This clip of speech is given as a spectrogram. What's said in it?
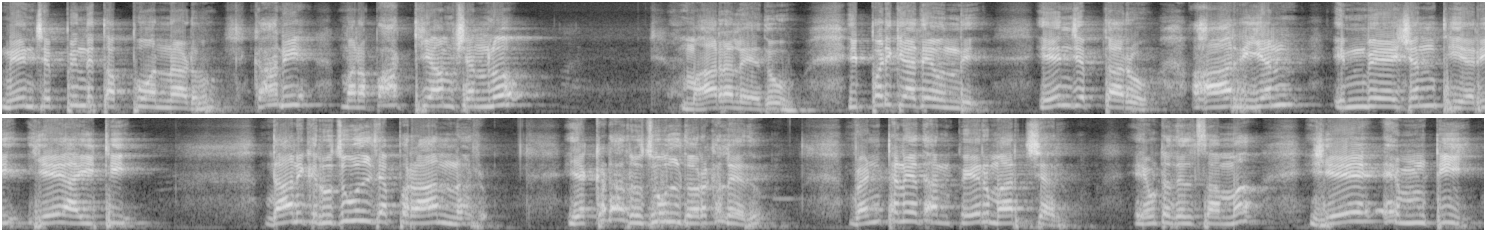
నేను చెప్పింది తప్పు అన్నాడు. కానీ మన పాఠ్యాంశంలో మారలేదు. ఇప్పటికీ అదే ఉంది. ఏం చెప్తారు? Aryan invasion theory AIT. దానికి రుజువులు చెప్పరా అన్నారు. ఎక్కడా రుజువులు దొరకలేదు. వెంటనే దాని పేరు మార్చారు. ఏమిటో తెలుసా అమ్మ? ఏఎంటి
